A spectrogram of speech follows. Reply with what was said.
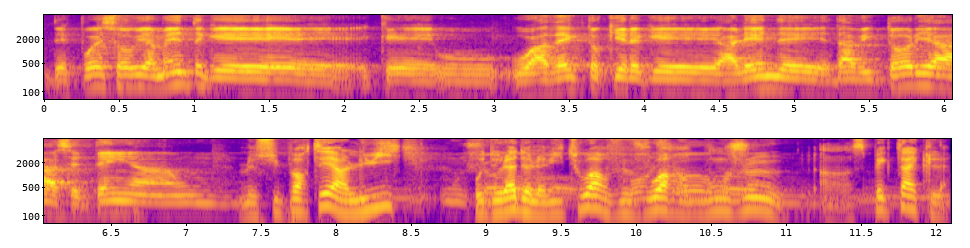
Después, obviamente, que, que o adecto quiere que Allende da victoria, se tenga un... Le supporter, lui, au-delà de la victoire, veut voir un bon jeu, un spectacle.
